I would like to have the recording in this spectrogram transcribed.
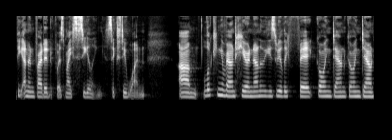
The Uninvited was my ceiling, 61? Um, looking around here, none of these really fit. Going down, going down.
